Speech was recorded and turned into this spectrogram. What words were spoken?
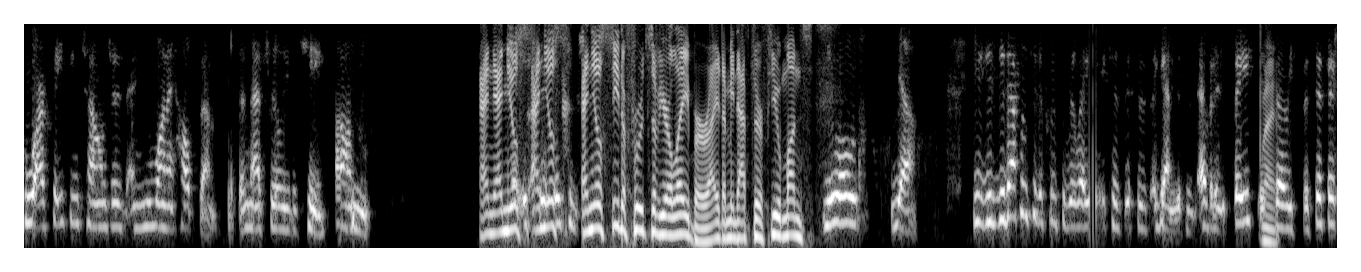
who are facing challenges, and you want to help them, then that's really the key. Um, And and you'll and you'll and you'll see the fruits of your labor, right? I mean, after a few months. You will, yeah. You, you, definitely see the fruits of labor because this is, again, this is evidence based. It's Right. very specific.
